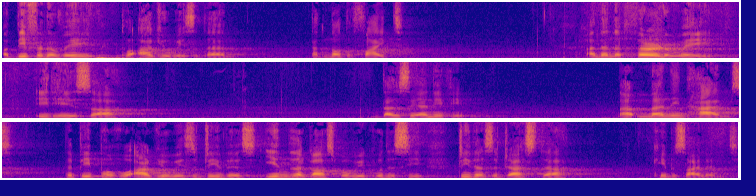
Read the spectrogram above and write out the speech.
a different way to argue with them, but not to fight. And then the third way, it is uh, doesn't say anything. Uh, many times, the people who argue with Jesus in the gospel, we could see Jesus just uh, keep silent,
